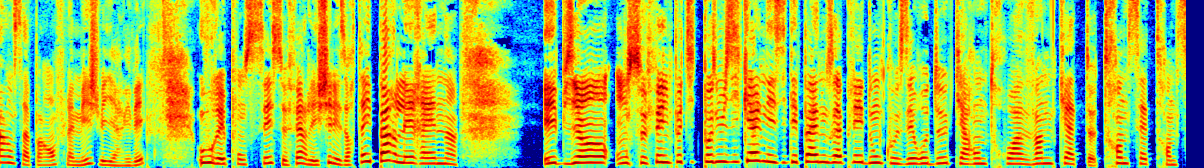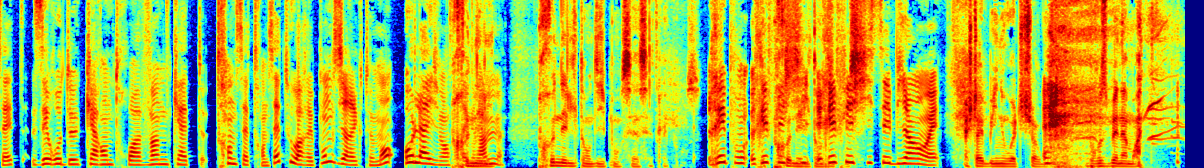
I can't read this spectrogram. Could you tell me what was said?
un sapin enflammé. Je vais y arriver. Ou réponse C, se faire lécher les orteils par les rennes. Eh bien, on se fait une petite pause musicale. N'hésitez pas à nous appeler donc au 02 43 24 37 37, 02 43 24 37 37 ou à répondre directement au live Instagram. Prenez le temps d'y penser à cette réponse. Prenez réfléchis- réfléchissez bien, ouais. Hashtag Bean Watcher, Bruce Benamran.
